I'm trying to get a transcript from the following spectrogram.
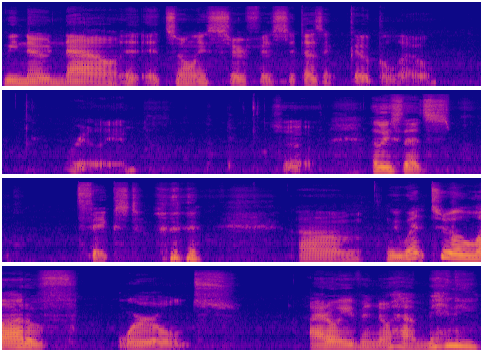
we know now it, it's only surface, it doesn't go below. Really. So at least that's fixed. um, we went to a lot of worlds I don't even know how many.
